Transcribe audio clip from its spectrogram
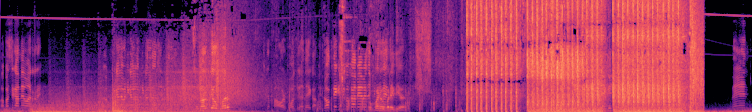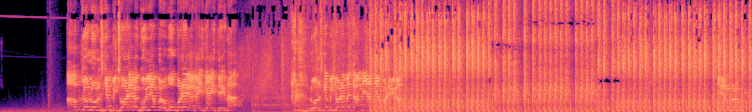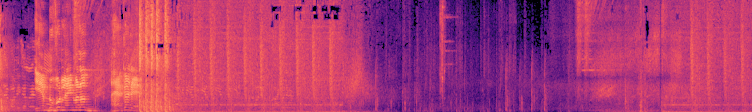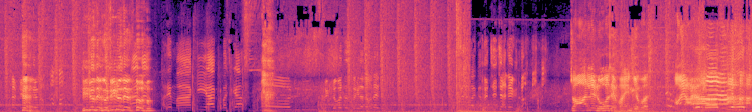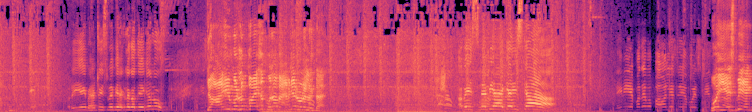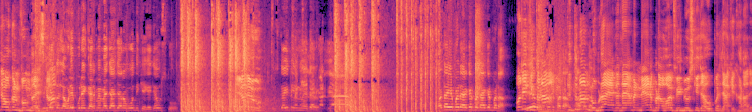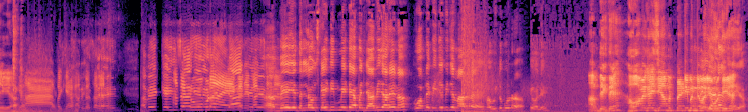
वापस से काम मार रहे अब निकल निकल निकल सुना क्या ऊपर? इसका पावर बहुत ज़्यादा है काम नॉक दे किसी को काम है ऊपर ऊपर ही दिया। अब जो लोल्स के पिछवाड़े पे गोलियाँ वो पड़ेगा गाइस गाइस देखना। लोल्स के पिछवाड़े पे कामयाबिया पड़ेगा। एम टू फोर लाइन वाला हैकर है। टीटू देखो टीटू देखो। अरे माँ की आँख बच गया। ज़बरदस्त लग रहा पता है चीचा देखो। चार लेड और है भाई इनके पास। आय आय। अरे ये भैंचो इसमें भी हैक लगाते हैं क्या लोग? क्या ही मतलब भाई से पूरा वाइब्रेट होने लगता है। अबे इसमें भी हैक है इसका? वो स्नेक वो एक था वो कंफर्म था इसका। तो लवड़े पूरे घर में मैं जहाँ जा रहा हूँ वो दिखेगा क्या उसको? ये देखो। उसका ही टीममेट है। फटा ये फटा हैकर फटा हैकर फटा और ये कितना। कितना हाँ, नुबड़ा है कहता है यहाँ पे नेट पड़ा हुआ है फिर भी उसकी जा ऊपर जाके खड़ा रह गया। हाँ, भाई क्या काम कर रहा है अबे कैसा नूबड़ा है? अबे ये दल्ला उसका ही टीममेट है अपन जहाँ भी जा रहे हैं ना वो अपने पीछे पीछे मार रहा है। मैं वही तो बोल रहा। ये वाले। अब देखते हैं हवा में गाइस यहाँ पर पैटी बनने वाली होती है।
